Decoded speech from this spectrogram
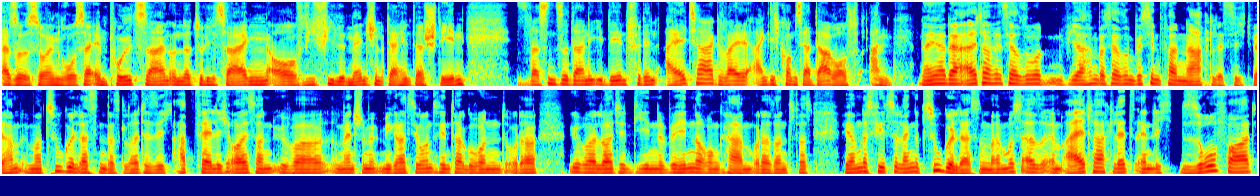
Also es soll ein großer Impuls sein und natürlich zeigen auch, wie viele Menschen dahinter stehen. Was sind so deine Ideen für den Alltag? Weil eigentlich kommt es ja darauf an. Naja, der Alltag ist ja so, wir haben das ja so ein bisschen vernachlässigt. Wir haben immer zugelassen, dass Leute sich abfällig äußern über Menschen mit Migrationshintergrund oder über Leute, die eine Behinderung haben oder sonst was. Wir haben das viel zu lange zugelassen. Man muss also im Alltag letztendlich sofort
